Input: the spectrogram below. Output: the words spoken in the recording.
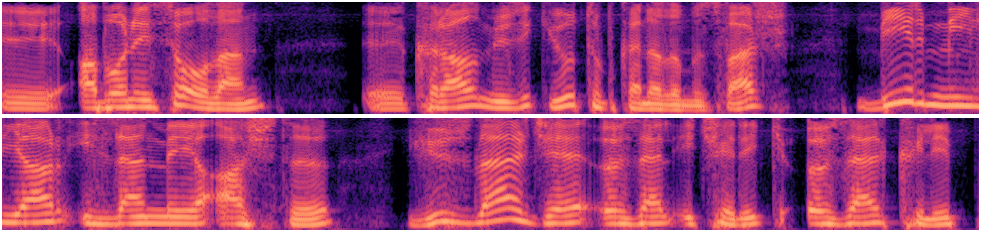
e, abonesi olan e, Kral Müzik YouTube kanalımız var. 1 milyar izlenmeyi aştı. Yüzlerce özel içerik, özel klip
